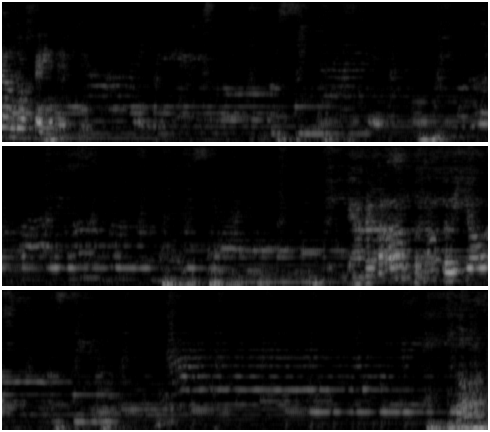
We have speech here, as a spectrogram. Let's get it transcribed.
Quedan dos series este. Venga, preparados, tocamos tobillos. Dos,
